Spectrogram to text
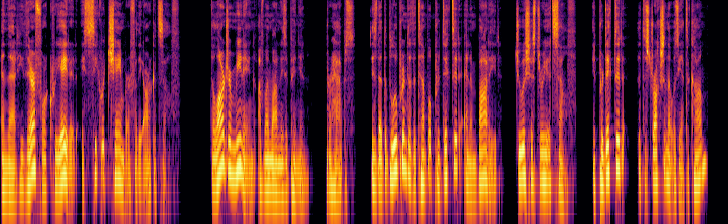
and that he therefore created a secret chamber for the ark itself. The larger meaning of Maimonides' opinion, perhaps, is that the blueprint of the temple predicted and embodied Jewish history itself. It predicted the destruction that was yet to come,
